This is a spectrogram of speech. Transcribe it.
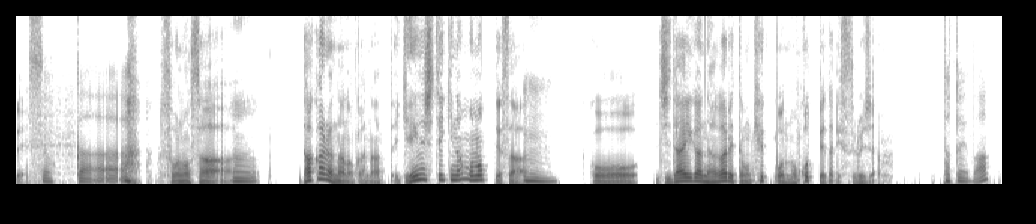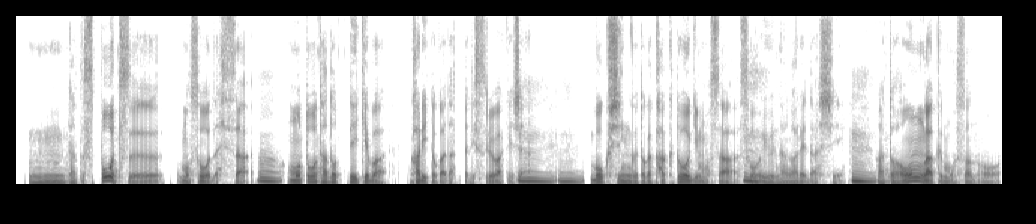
て。そっか。そのさ、うん。だからなのかなって原始的なものってさ、うん。こう時代が流れても結構残ってたりするじゃん。例えば？うーんだってスポーツもそうだしさうん。元をたどっていけば狩りとかだったりするわけじゃん、うんうん。ボクシングとか格闘技もさそういう流れだし、うん。あとは音楽もその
